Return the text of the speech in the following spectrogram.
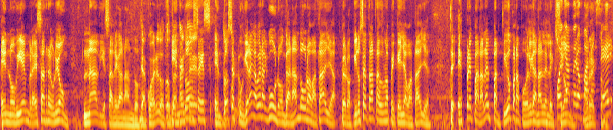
en noviembre a esa reunión, nadie sale ganando. De acuerdo, totalmente. Entonces, entonces pudieran haber algunos ganando una batalla, pero aquí no se trata de una pequeña batalla. Es preparar el partido para poder ganar la elección. Oiga, pero para hacer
